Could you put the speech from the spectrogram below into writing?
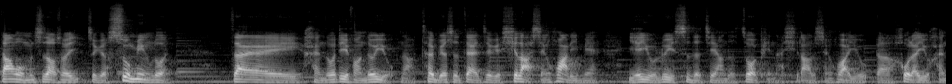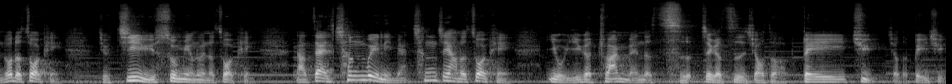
当我们知道说这个宿命论在很多地方都有，那特别是在这个希腊神话里面也有类似的这样的作品呢。希腊的神话有呃后来有很多的作品就基于宿命论的作品。那在称谓里面称这样的作品。有一个专门的词，这个字叫做悲剧，叫做悲剧。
